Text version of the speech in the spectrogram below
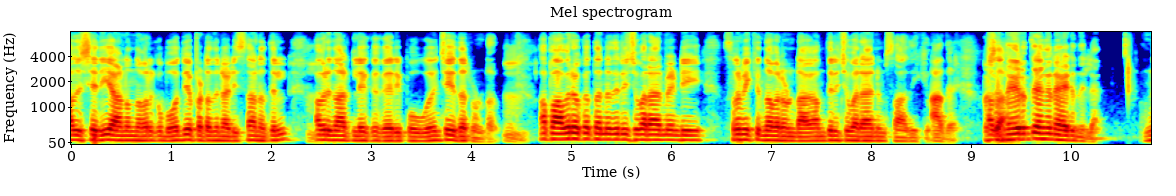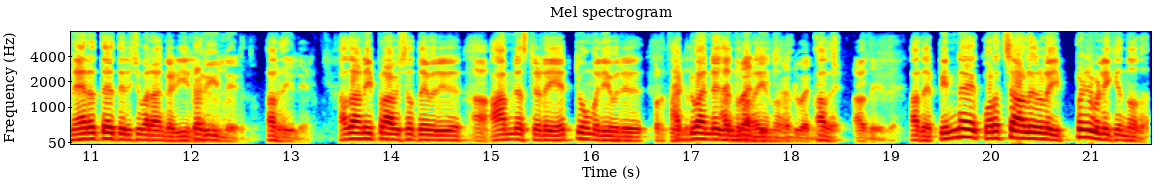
അത് ശരിയാണെന്ന് അവർക്ക് ബോധ്യപ്പെട്ടതിന്റെ അടിസ്ഥാനത്തിൽ അവർ നാട്ടിലേക്ക് കയറി പോവുകയും ചെയ്തിട്ടുണ്ട്. അപ്പോൾ അവരൊക്കെ തന്നെ തിരിച്ചു വരാൻ വേണ്ടി ശ്രമിക്കുന്നവരുണ്ടാകാം തിരിച്ചു വരാനും സാധിക്കും. അതെ. നേരത്തെ അങ്ങനെ ആയിരുന്നില്ല. നേരത്തെ തിരിച്ചു വരാൻ കഴിയില്ല. കഴിയില്ലായിരുന്നു. കഴിയില്ലായിരുന്നു. അതാണ് ഈ പ്രാവശ്യത്തെ ഒരു ആംനസ്റ്റിയുടെ ഏറ്റവും വലിയ ഒരു അഡ്വാന്റേജ് എന്ന് പറയുന്നത്. അതെ. അതെ പിന്നെ കുറച്ച് ആളുകൾ ഇപ്പോഴും വിളിക്കുന്നത്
